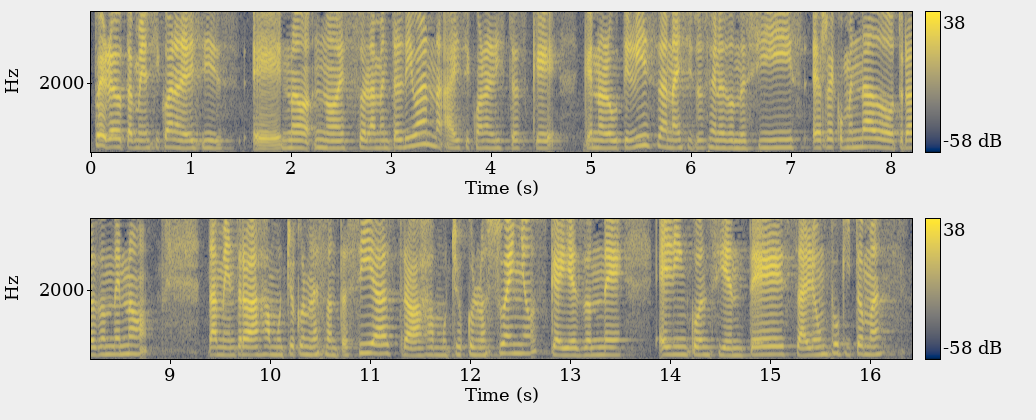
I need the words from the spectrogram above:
pero también psicoanálisis eh, no, no, es solamente el diván, hay psicoanalistas que, que no lo utilizan, hay situaciones donde sí es recomendado, otras donde no. También trabaja mucho con las fantasías, trabaja mucho con los sueños, que ahí es donde el inconsciente sale un poquito más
